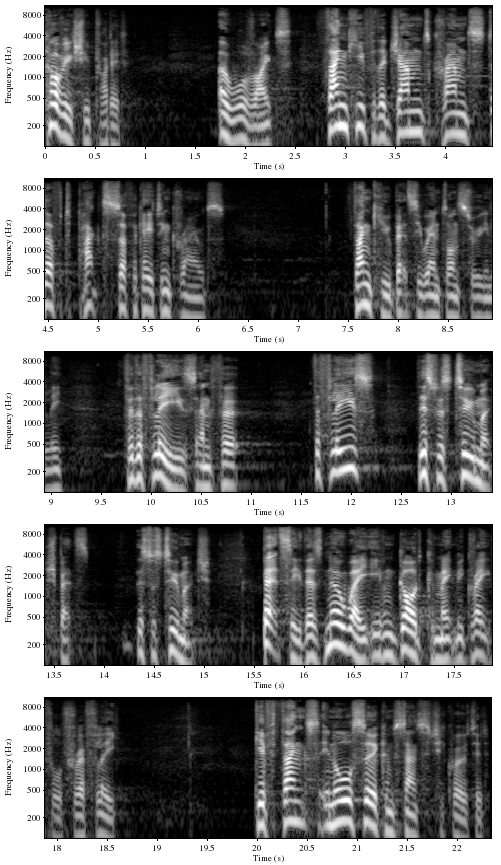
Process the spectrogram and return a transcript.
Corrie, she prodded. Oh, all right. Thank you for the jammed, crammed, stuffed, packed, suffocating crowds. Thank you, Betsy went on serenely, for the fleas and for. The fleas? This was too much, Betsy. This was too much. Betsy, there's no way even God can make me grateful for a flea. Give thanks in all circumstances, she quoted.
